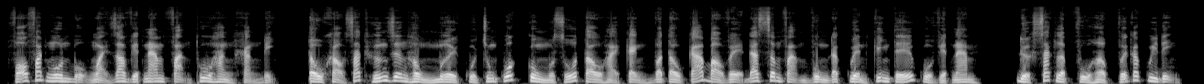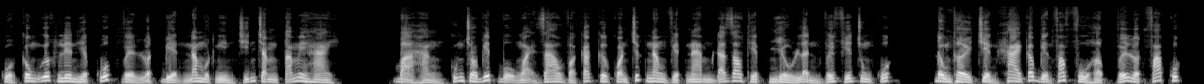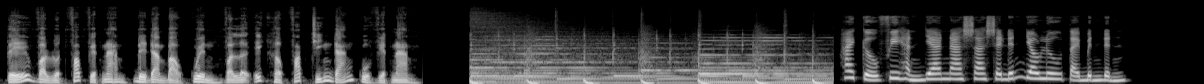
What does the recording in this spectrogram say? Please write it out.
Phó phát ngôn Bộ Ngoại giao Việt Nam Phạm Thu Hằng khẳng định, tàu khảo sát hướng Dương Hồng 10 của Trung Quốc cùng một số tàu hải cảnh và tàu cá bảo vệ đã xâm phạm vùng đặc quyền kinh tế của Việt Nam, được xác lập phù hợp với các quy định của Công ước Liên Hiệp Quốc về luật biển năm 1982. Bà Hằng cũng cho biết Bộ Ngoại giao và các cơ quan chức năng Việt Nam đã giao thiệp nhiều lần với phía Trung Quốc, đồng thời triển khai các biện pháp phù hợp với luật pháp quốc tế và luật pháp Việt Nam để đảm bảo quyền và lợi ích hợp pháp chính đáng của Việt Nam. hai cựu phi hành gia NASA sẽ đến giao lưu tại Bình Định.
